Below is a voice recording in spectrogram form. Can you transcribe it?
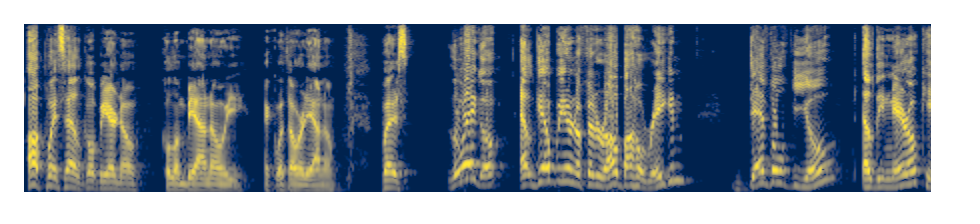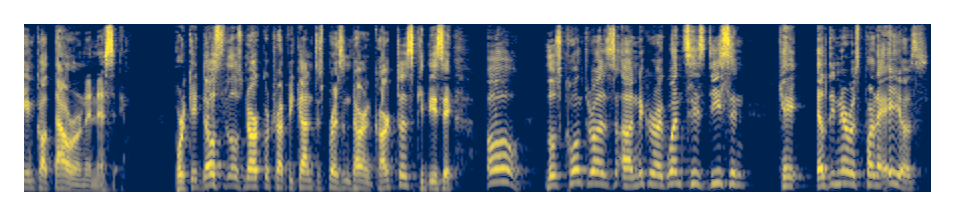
Ah, pues el gobierno colombiano y ecuatoriano. Pues luego, el gobierno federal bajo Reagan devolvió el dinero que incautaron en ese. Porque dos de los narcotraficantes presentaron cartas que dice, oh, los contras ah, nicaragüenses dicen que el dinero es para ellos.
